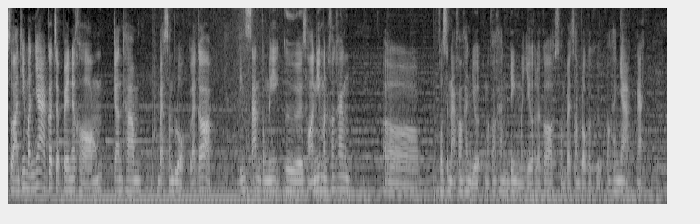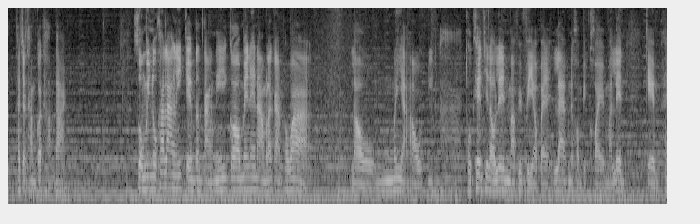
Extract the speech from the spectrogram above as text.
ส่วนอันที่มันยากก็จะเป็นในของการทำแบบสำรวจแล้วก็ ลิงก์สั้นตรงนี้คือสองอันนี้มันค่อนข้างโฆษณาค่อนข้างเยอะมันค่อนข้างดิ้งมาเยอะ แล้วก็ส่วนแบบสำรวจก็คือค่อนข้างยากนะถ้าจะทำก็ทำได้ ส่งเมนูข้างล่างนี้เกมต่างๆ นี้ก็ไม่แนะนำแล้วกันเพราะว่าเราไม่อยากเอาอ่าโทเค็นที่เราเล่นมาฟรีๆเอาไปแลกในของบิตคอยมาเล่นเกมให้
